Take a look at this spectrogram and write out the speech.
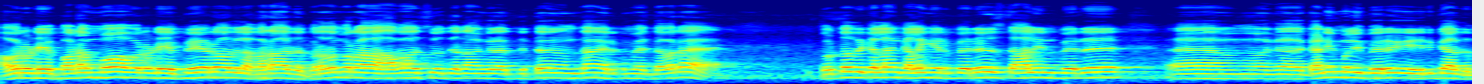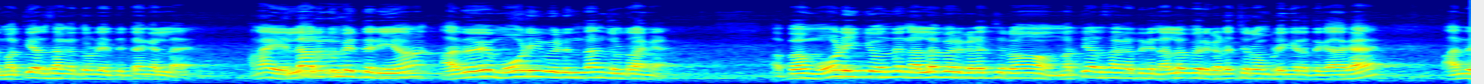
அவருடைய படமோ அவருடைய பேரோ அதில் வராது. பிரதமர் ஆவாஸ் யோஜனாங்கிற திட்டம் தான் இருக்குமே தவிர தொட்டதுக்கெல்லாம் கலைஞர் பேர் ஸ்டாலின் பேர் கனிமொழி பேர் இருக்காது மத்திய அரசாங்கத்துடைய திட்டங்களில். ஆனால் எல்லாருக்குமே தெரியும் அதுவே மோடி வீடுன்னு தான் சொல்கிறாங்க அப்போ மோடிக்கு வந்து நல்ல பேர் கிடைச்சிரும் மத்திய அரசாங்கத்துக்கு நல்ல பேர் கிடைச்சிரும் அப்படிங்கிறதுக்காக அந்த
